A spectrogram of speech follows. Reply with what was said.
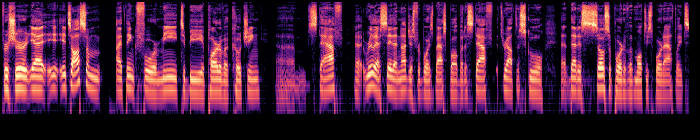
For sure, yeah, it, it's awesome. I think for me to be a part of a coaching um, staff uh, really, I say that not just for boys basketball, but a staff throughout the school uh, that is so supportive of multi sport athletes.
